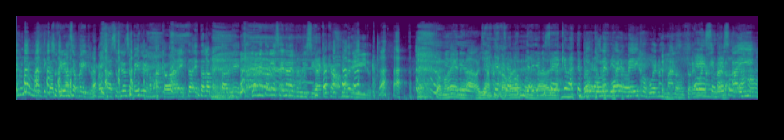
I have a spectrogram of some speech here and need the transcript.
es un romántico. Suscríbanse a. Patreon. O sea, suscríbanse a Patreon y vamos a acabar esta, esta lamentable, lamentable escena de publicidad que acabamos de vivir. Estamos degenerados ya. Ya, estamos ya, yo no sé ya. de qué va este programa. Doctores buenos, médicos buenos y malos, doctores buenos y Eso, malos. eso, Ahí ajá.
